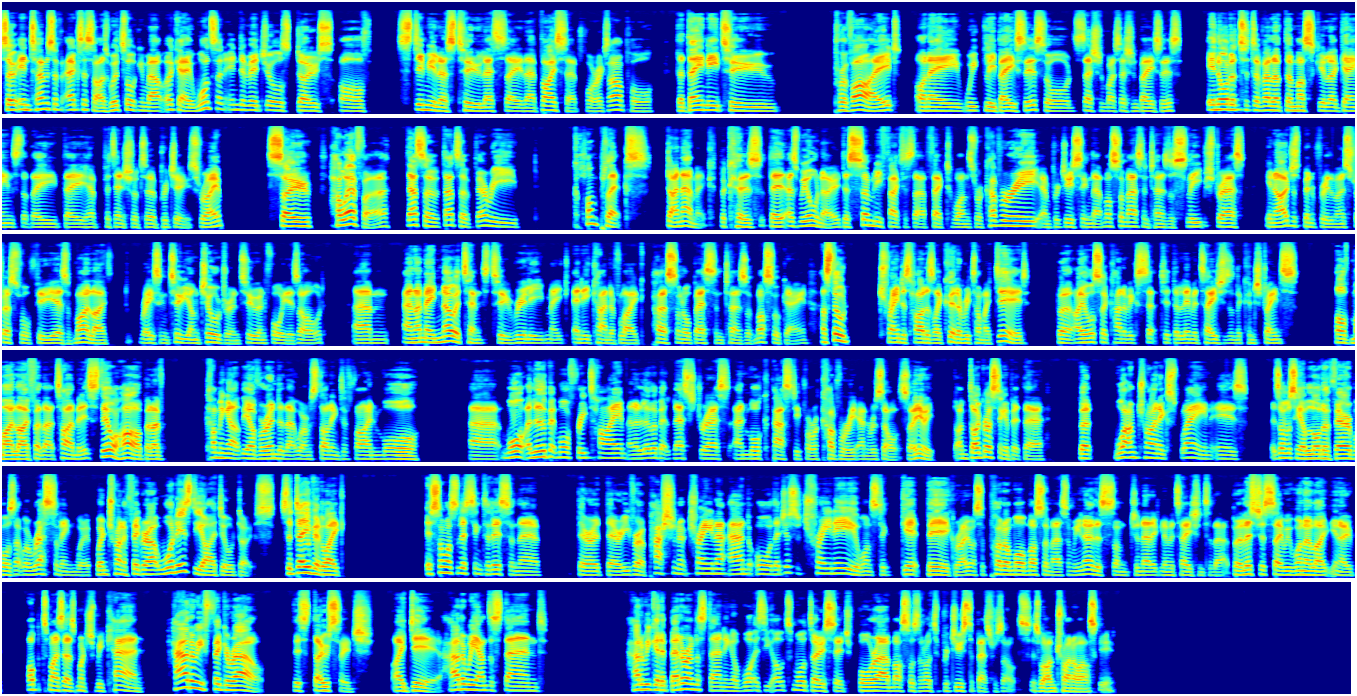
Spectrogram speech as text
So in terms of exercise, we're talking about okay, what's an individual's dose of stimulus to, let's say, their bicep, for example, that they need to provide on a weekly basis or session by session basis in order to develop the muscular gains that they they have potential to produce, right? So, however, that's a that's a very complex dynamic because as we all know, there's so many factors that affect one's recovery and producing that muscle mass in terms of sleep, stress. You know, I've just been through the most stressful few years of my life, raising two young children, two and four years old. Um, and I made no attempt to really make any kind of like personal best in terms of muscle gain. I still trained as hard as I could every time I did, but I also kind of accepted the limitations and the constraints of my life at that time. And it's still hard, but I've coming out the other end of that where I'm starting to find more uh more a little bit more free time and a little bit less stress and more capacity for recovery and results. So anyway, I'm digressing a bit there, but what I'm trying to explain is there's obviously a lot of variables that we're wrestling with when trying to figure out what is the ideal dose. So David, like if someone's listening to this and they're they're they're either a passionate trainer and or they're just a trainee who wants to get big, right? Wants to put on more muscle mass. And we know there's some genetic limitation to that. But let's just say we want to like, you know, optimize that as much as we can. How do we figure out this dosage idea? How do we understand how do we get a better understanding of what is the optimal dosage for our muscles in order to produce the best results? Is what I'm trying to ask you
